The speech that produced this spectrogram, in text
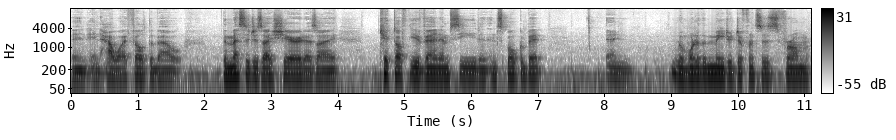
and, and how I felt about the messages I shared as I kicked off the event, emceed, and, and spoke a bit. And one of the major differences from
